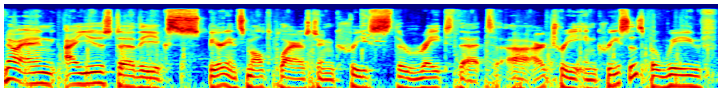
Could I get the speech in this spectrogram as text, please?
No, and I used uh, the experience multipliers to increase the rate that uh, archery increases, but we've,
